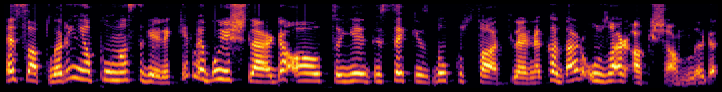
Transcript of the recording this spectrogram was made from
hesapların yapılması gerekir ve bu işlerde 6, 7, 8, 9 saatlerine kadar uzar akşamları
